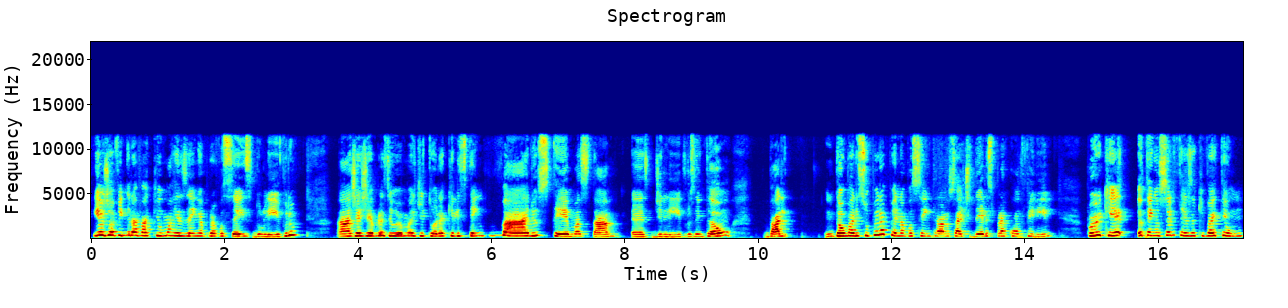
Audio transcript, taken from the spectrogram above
E eu já vim gravar aqui uma resenha para vocês do livro. A GG Brasil é uma editora que eles têm vários temas, tá? É, de livros, então vale, então vale super a pena você entrar no site deles para conferir, porque eu tenho certeza que vai ter um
